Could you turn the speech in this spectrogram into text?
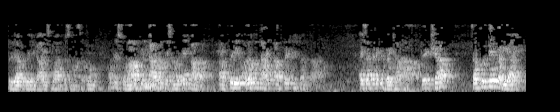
प्रजापति ने कहा, इस बात को समझ सकूँ। अपने स्वभाव के कारण मैं समझ नहीं पा रहा। तात्पर्य अलग होता है, तात्पर्य नहीं समझ पा रहा। ऐसा करके बैठा रहा। अपेक्षा, चतुर्थ पर्याय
